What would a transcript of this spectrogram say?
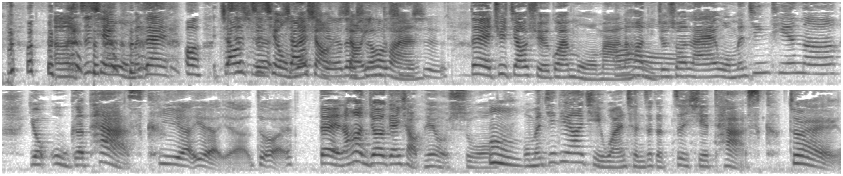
呃，之前我们在 哦，教之前我们在小小英团是，是对去教学观摩嘛，哦、然后你就说来，我们今天呢有五个 task，yeah yeah yeah，对对，然后你就会跟小朋友说，嗯，我们今天要一起完成这个这些 task，对。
